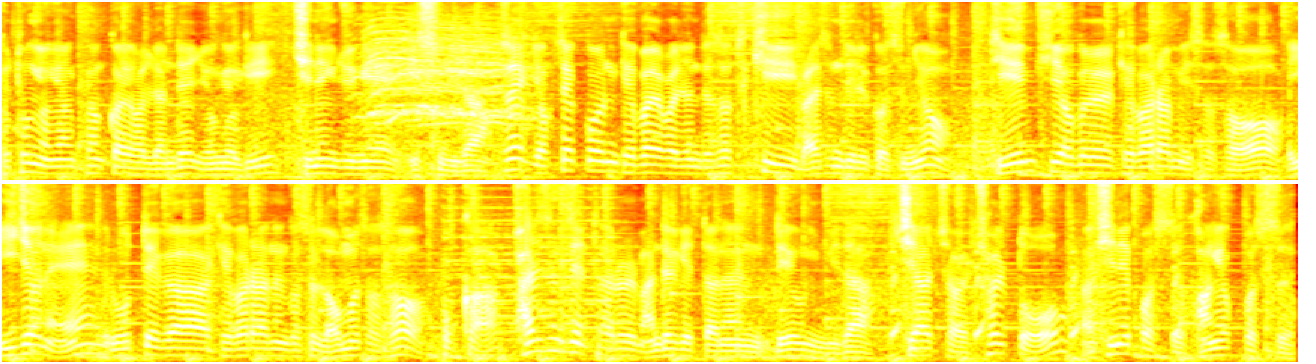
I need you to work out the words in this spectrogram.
교통영향평가에 관련된 용역이 진행 중에 있습니다. 수색 역세권 개발 관련돼서 특히 말씀드릴 것은요. DMC역을 개발함에 있어서 이전에 롯데가 개발하는 것을 넘어서서 복합 환승센터를 만들겠다는 내용입니다. 지하철, 철도, 시내버스, 광역버스,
